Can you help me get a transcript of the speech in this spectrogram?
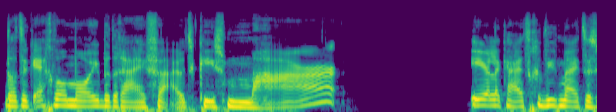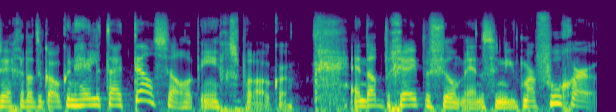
Dat ik echt wel mooie bedrijven uitkies. Maar eerlijkheid gebiedt mij te zeggen dat ik ook een hele tijd Telcel heb ingesproken. En dat begrepen veel mensen niet. Maar vroeger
